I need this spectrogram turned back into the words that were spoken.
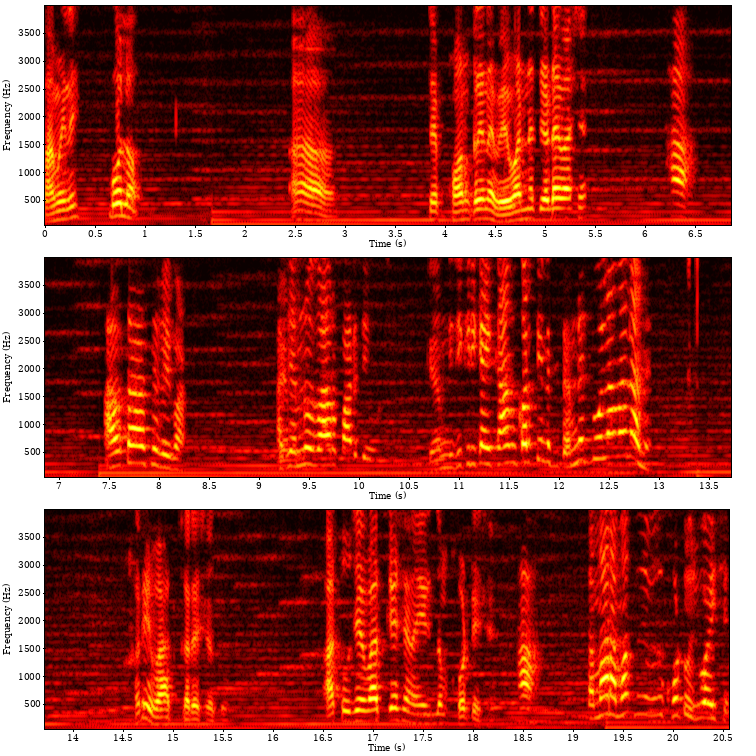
કામિની બોલો. આ તે ફોન કરીને વેવાણને ચડાવ્યા છે? હા. આવતા હશે વેવાણ. આજે એમનો વારો પાડી દેવો છે? એમની દીકરી કઈ કામ કરતી નથી. તેમને જ બોલાવવાના ને? ખરી વાત કરે છે તું. આ તું જે વાત કહે છે ને એ એકદમ ખોટી છે. હા. તમારા મત મુજબ બધું ખોટું જ હોય છે.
